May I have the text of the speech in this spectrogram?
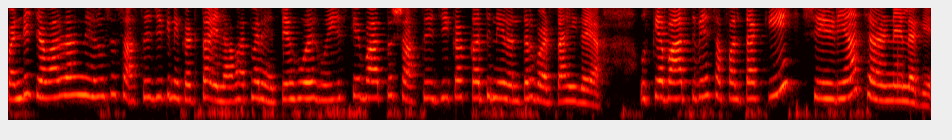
पंडित जवाहरलाल नेहरू से शास्त्री जी की निकटता इलाहाबाद में रहते हुए हुई। इसके बाद तो शास्त्री जी का कद निरंतर बढ़ता ही गया। उसके बाद वे सफलता की सीढ़ियाँ चढ़ने लगे।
